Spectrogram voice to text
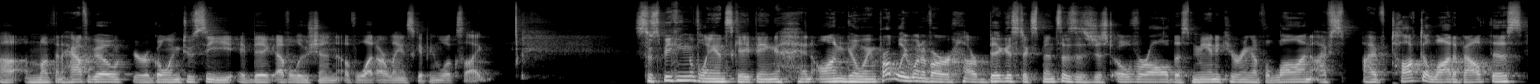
uh, a month and a half ago, you're going to see a big evolution of what our landscaping looks like. So, speaking of landscaping and ongoing, probably one of our, our biggest expenses is just overall this manicuring of the lawn. I've, I've talked a lot about this,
